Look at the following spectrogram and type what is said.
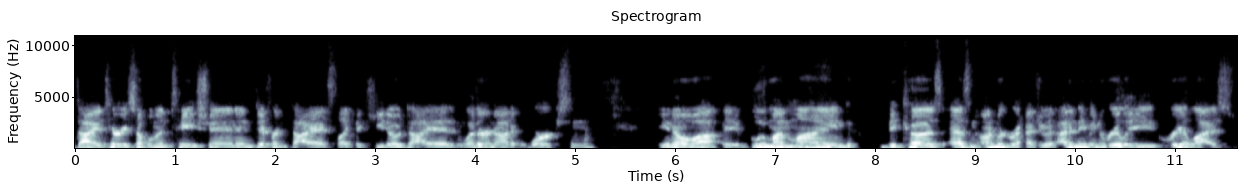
dietary supplementation and different diets like the keto diet and whether or not it works. And you know uh, it blew my mind because as an undergraduate i didn't even really realize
